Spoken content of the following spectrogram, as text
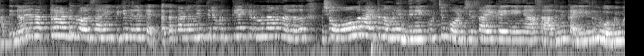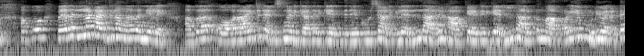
അതിനെ ഞാൻ അത്ര കണ്ട് പ്രോത്സാഹിപ്പിക്കുന്നില്ല. കെട്ടൊക്കെ കളഞ്ഞ് ഇത്തിരി വൃത്തിയാക്കി ഇടുന്നതാണ് നല്ലത്. പക്ഷെ ഓവറായിട്ട് നമ്മൾ എന്തിനെക്കുറിച്ചും കോൺഷ്യസ് ആയി കഴിഞ്ഞ് കഴിഞ്ഞാൽ ആ സാധനം കയ്യിൽ നിന്ന് പോകും. അപ്പോൾ വേറെ എല്ലാ കാര്യത്തിലും അങ്ങനെ തന്നെയല്ലേ? അപ്പൊ ഓവറായിട്ട് ടെൻഷൻ അടിക്കാതിരിക്കുക എന്തിനെ കുറിച്ചാണെങ്കിലും എല്ലാവരും ഹാപ്പി ആയിട്ടിരിക്കുക എല്ലാവർക്കും നിറയെ മുടി വരട്ടെ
